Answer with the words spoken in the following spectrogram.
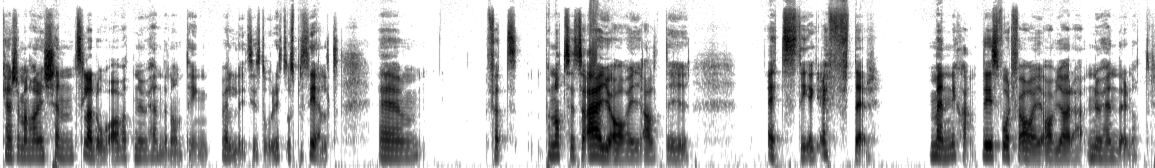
kanske man har en känsla då av att nu händer någonting väldigt historiskt och speciellt. Um, för att på något sätt så är ju AI alltid ett steg efter människan. Det är svårt för AI att avgöra, nu händer det något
